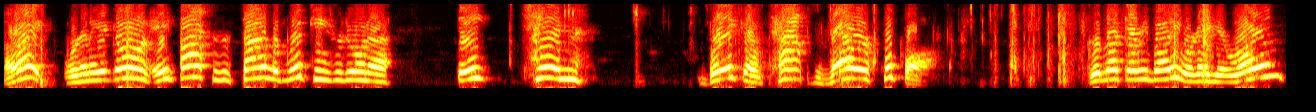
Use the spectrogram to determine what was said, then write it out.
All right, we're going to get going. Eight boxes. It's time with Rip Kings. We're doing a 8-10 break of Topps Valor Football. Good luck, everybody. We're going to get rolling.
